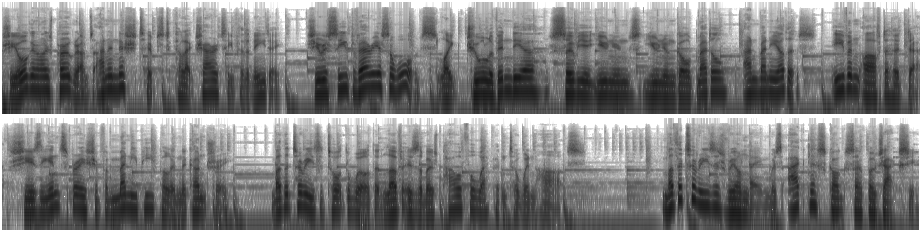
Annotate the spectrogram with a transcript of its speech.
She organised programs and initiatives to collect charity for the needy. She received various awards like Jewel of India, Soviet Union's Union Gold Medal, and many others. Even after her death, she is the inspiration for many people in the country. Mother Teresa taught the world that love is the most powerful weapon to win hearts. Mother Teresa's real name was Agnes Gonxha Bojaxhiu,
